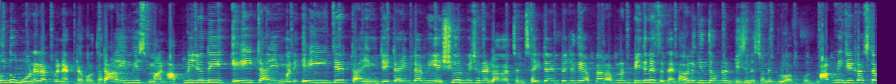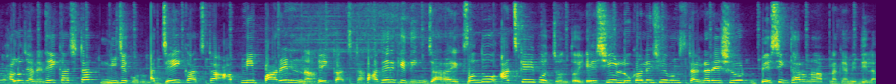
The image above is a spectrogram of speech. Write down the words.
বন্ধু, মনে রাখবেন একটা কথা। টাইম ইজ মান আপনি যদি এই টাইম মানে এই যে টাইম যে টাইমটা আপনি এশিওর পিছনে লাগাচ্ছেন, সেই টাইমটা যদি আপনার আপনার বিজনেসে দেন, তাহলে কিন্তু আপনার বিজনেস অনেক গ্রো আপ করবে। আপনি যে কাজটা ভালো জানেন, সেই কাজটা নিজে করুন। আর যেই কাজটা আপনি পারেন না, সেই কাজটা তাদেরকে দিন যারা বন্ধু, আজকে এই পর্যন্তই। এশিও লোকাল এশিও এবং স্ট্যান্ডার্ড এশিওর বেসিক ধারণা আপনাকে আমি দিলাম।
